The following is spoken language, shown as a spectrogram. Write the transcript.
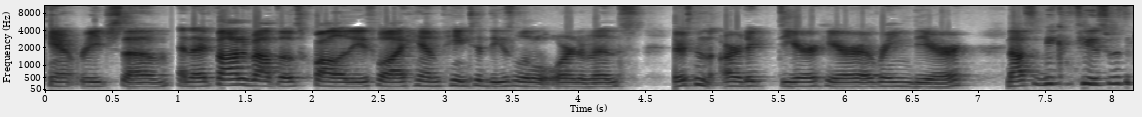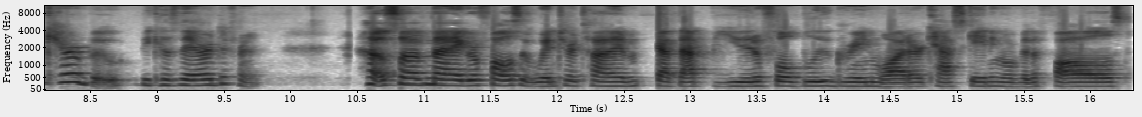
can't reach them. And I thought about those qualities while I hand painted these little ornaments. There's an Arctic deer here, a reindeer. Not to be confused with a caribou, because they are different. Also have Niagara Falls at winter time. Got that beautiful blue-green water cascading over the falls.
